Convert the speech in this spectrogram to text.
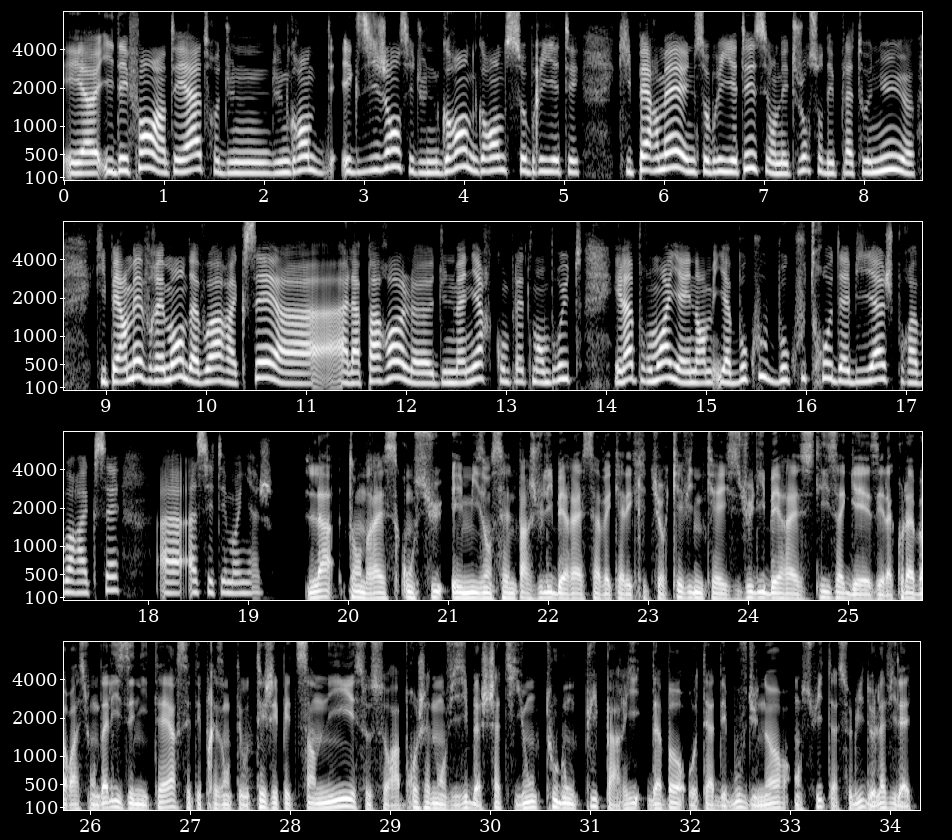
Et euh, il défend un théâtre d'une grande exigence et d'une grande, grande sobriété, qui permet une sobriété, on est toujours sur des plateaux nus, euh, qui permet vraiment d'avoir accès à, la parole euh, d'une manière complètement brute. Et là, pour moi, il y a, énorme, il y a beaucoup, beaucoup trop d'habillage pour avoir accès à ces témoignages. La tendresse, conçue et mise en scène par Julie Bérès avec à l'écriture Kevin Case, Julie Bérès, Lisa Guez et la collaboration d'Alice Zénitaire, s'était présenté au TGP de Saint-Denis et ce sera prochainement visible à Châtillon, Toulon puis Paris, d'abord au Théâtre des Bouffes du Nord, ensuite à celui de La Villette.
